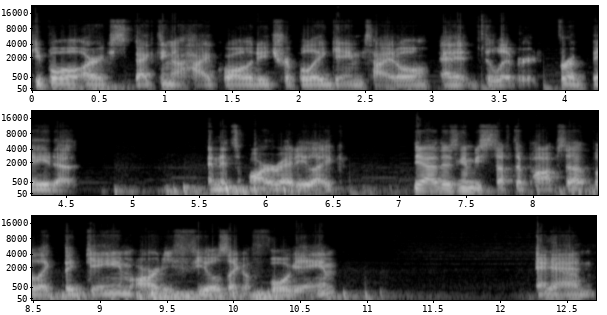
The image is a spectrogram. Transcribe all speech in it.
People are expecting a high quality AAA game title, and it delivered for a beta. And it's already like, yeah, there's gonna be stuff that pops up, but like the game already feels like a full game. And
